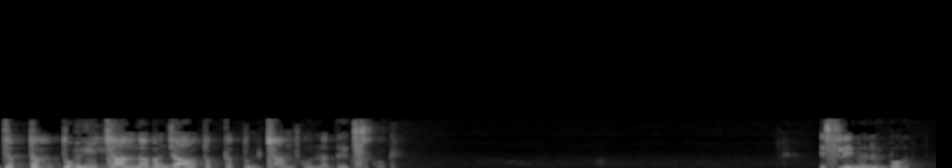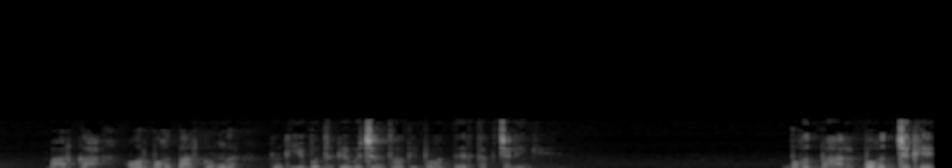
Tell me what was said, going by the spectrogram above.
जब तक तुम ही चाँद न बन जाओ, तब तक तुम चाँद को न देख सकोगे। इसलिए मैंने बहुत बार कहा, और बहुत बार कहूँगा, क्योंकि ये बुद्ध के वचन तो अभी बहुत देर तक चलेंगे। बहुत बार, बहुत जगह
